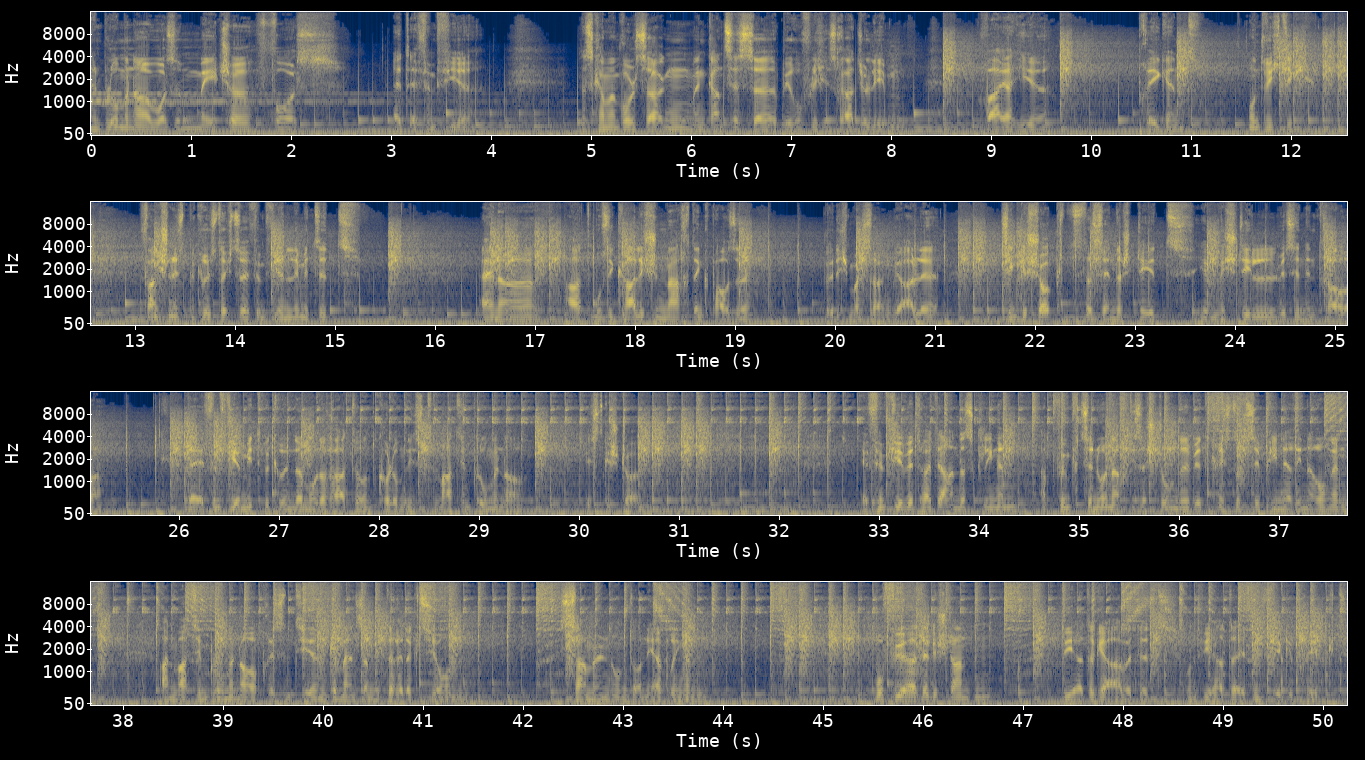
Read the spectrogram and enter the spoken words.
Martin Blumenau was a major force at FM4. Das kann man wohl sagen. Mein ganzes äh, berufliches Radioleben war ja hier prägend und wichtig. Functionist begrüßt euch zu FM4 Unlimited, einer Art musikalischen Nachdenkpause, würde ich mal sagen. Wir alle sind geschockt, der Sender steht irgendwie still, wir sind in Trauer. Der FM4-Mitbegründer, Moderator und Kolumnist Martin Blumenau ist gestorben. FM4 wird heute anders klingen. Ab 15 Uhr nach dieser Stunde wird Christoph Seppin Erinnerungen an Martin Blumenau präsentieren, gemeinsam mit der Redaktion sammeln und on air bringen. Wofür hat er gestanden? Wie hat er gearbeitet? Und wie hat er FM4 geprägt?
